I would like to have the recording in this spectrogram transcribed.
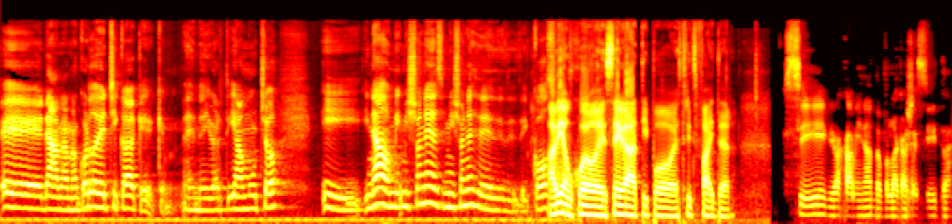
Eh, nada, me- acuerdo de chica que, que me, me divertía mucho. Y, y nada, mi- millones, millones de, de- de cosas. Había un juego de Sega tipo Street Fighter, Sí, que ibas caminando por la callecita.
